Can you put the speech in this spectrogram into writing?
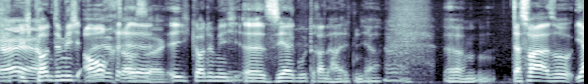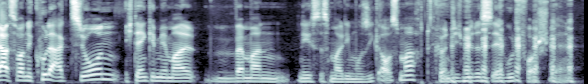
Ja, ich ja. konnte mich auch, äh, ich konnte mich äh, sehr gut dran halten, ja. Ähm, das war also, ja, es war eine coole Aktion. Ich denke mir mal, wenn man nächstes Mal die Musik ausmacht, könnte ich mir das sehr gut vorstellen.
